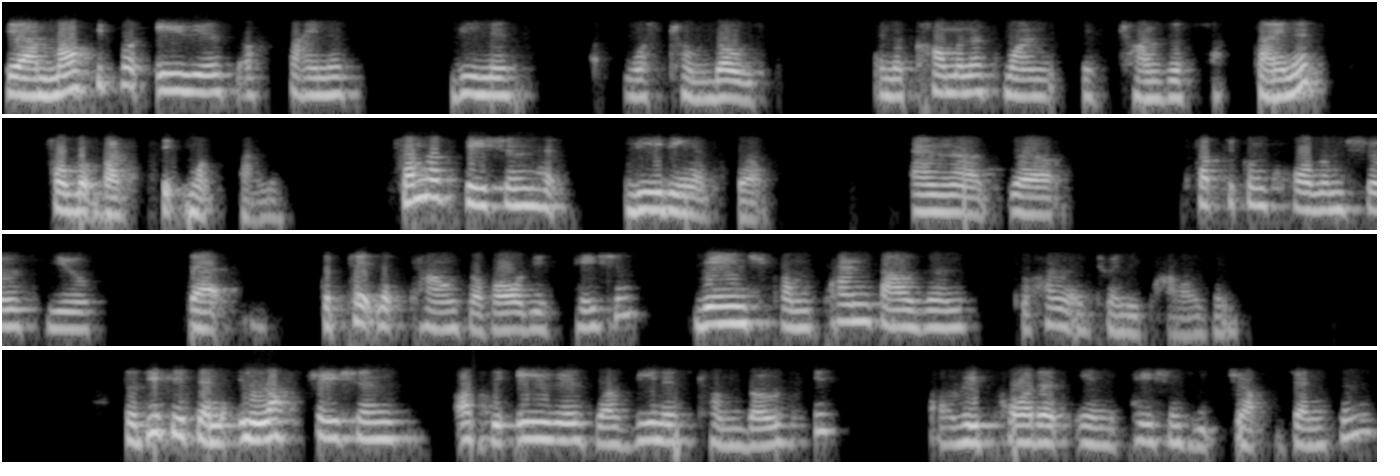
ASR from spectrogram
there are multiple areas of sinus venous was thrombosed. And the commonest one is transverse sinus, followed by sigmoid sinus. Some of the patients had bleeding as well. And uh, the subsequent column shows you that the platelet counts of all these patients range from 10,000 to 120,000. So this is an illustration of the areas of venous thrombosis uh, reported in patients with Janssen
